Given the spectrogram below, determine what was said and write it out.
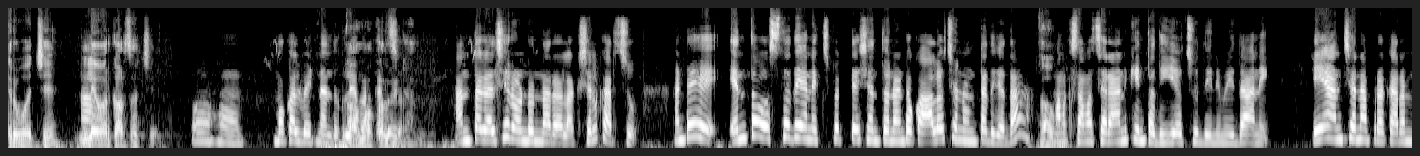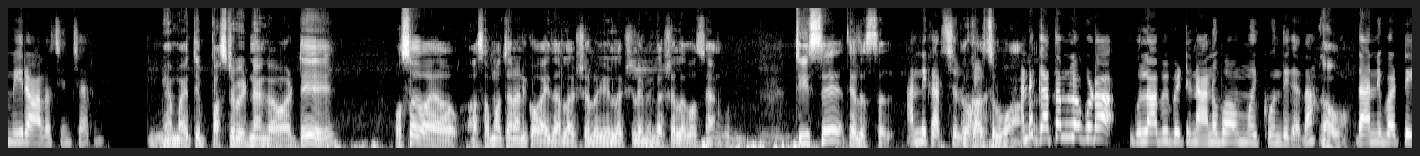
ఎరువు వచ్చే లేబర్ కార్డ్స్ వచ్చే ఓహో మొక్కలు పెట్టినందుకు మొక్కలు ఖర్చు. పెట్టాను అంతా కలిసి రెండున్నర లక్షలు ఖర్చు. అంటే ఎంత వస్తుంది అని ఎక్స్పెక్టేషన్తో అంటే ఒక ఆలోచన ఉంటుంది కదా. మనకు సంవత్సరానికి ఇంత తీయొచ్చు దీని మీద అని. ఏ అంచనా ప్రకారం మీరు ఆలోచించారు? మేమైతే ఫస్ట్ పెట్టినాం కాబట్టి వస్తా ఆ సంవత్సరానికి ఒక ఐదారు లక్షలు ఏడు లక్షలు ఎనిమిది లక్షలకు వస్తాయి అనుకుంటున్నాం. తీస్తే తెలుస్తుంది. అన్ని ఖర్చులు ఖర్చులు అంటే గతంలో కూడా గులాబీ పెట్టిన అనుభవం మీకు ఉంది కదా. దాన్ని బట్టి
